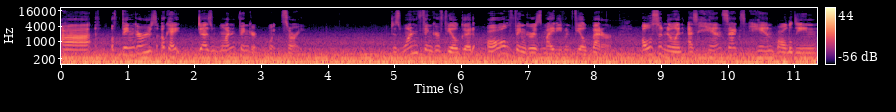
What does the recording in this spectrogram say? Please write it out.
Uh, fingers. Okay. Does one finger? Wait, sorry. Does one finger feel good? All fingers might even feel better. Also known as hand sex, hand balling,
